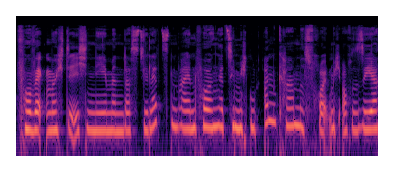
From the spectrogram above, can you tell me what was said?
Vorweg möchte ich nehmen, dass die letzten beiden Folgen ja ziemlich gut ankamen. Das freut mich auch sehr,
